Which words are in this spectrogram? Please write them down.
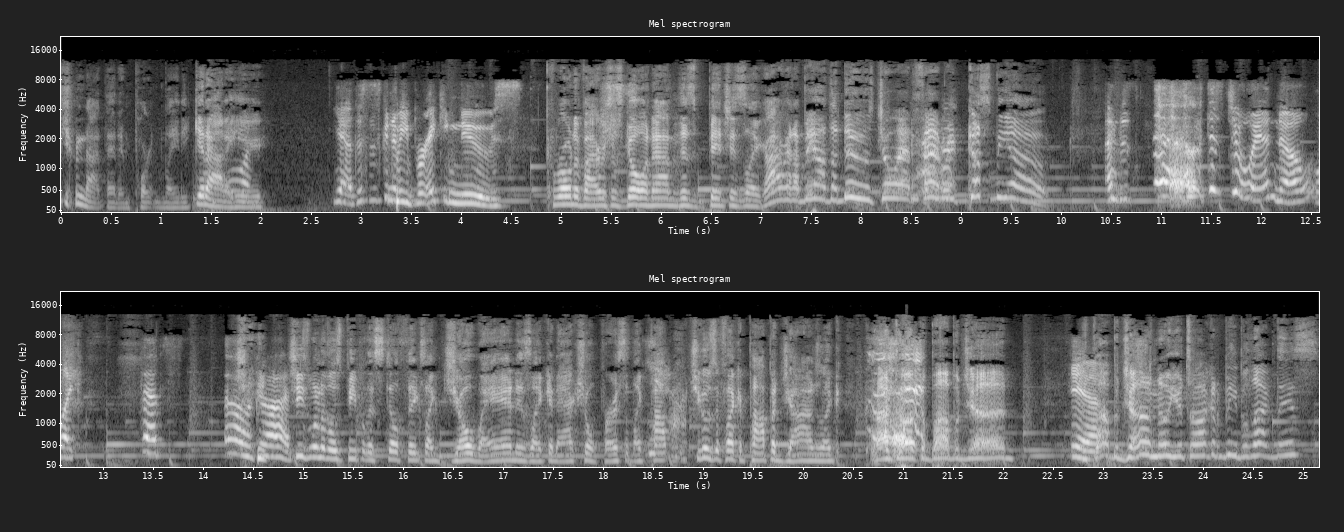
You're not that important, lady. Get out of here. Yeah, this is going to be breaking news. Coronavirus is going on, and this bitch is like, I'm gonna be on the news. Joanne Fabric, cuss me out. I'm just, does Joanne know? Like, that's, oh god. She's one of those people that still thinks like Joanne is like an actual person. Like Pop, she goes to fucking Papa John's. Like, I talk to Papa John? Yeah. Does Papa John know you're talking to people like this?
